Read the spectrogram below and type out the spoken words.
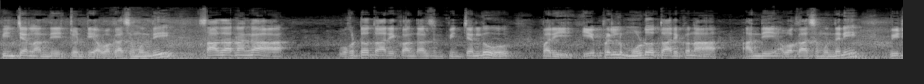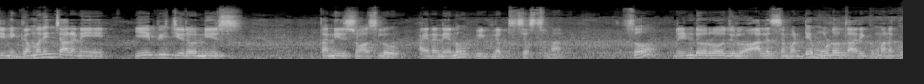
పింఛన్లు అందేటువంటి అవకాశం ఉంది. సాధారణంగా ఒకటో తారీఖు అందాల్సిన పింఛన్లు మరి ఏప్రిల్ మూడో తారీఖున అందే అవకాశం ఉందని వీటిని గమనించాలని ఏపీ జీరో న్యూస్ తన్నీర్ శ్వాసులు ఆయన నేను విజ్ఞప్తి చేస్తున్నాను. సో రెండు రోజులు ఆలస్యం అంటే మూడో తారీఖు మనకు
